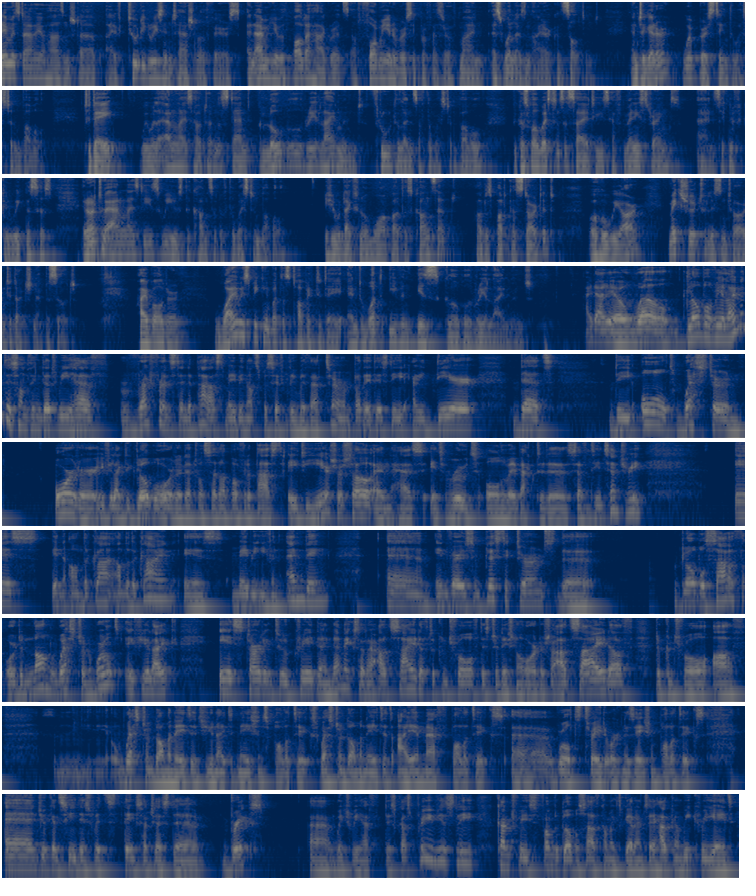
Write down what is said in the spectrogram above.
My name is Dario Hasenstab. I have two degrees in international affairs, and I'm here with Balder Hageraats, a former university professor of mine, as well as an IR consultant. And together, we're bursting the Western bubble. Today, we will analyze how to understand global realignment through the lens of the Western bubble, because while Western societies have many strengths and significant weaknesses, in order to analyze these, we use the concept of the Western bubble. If you would like to know more about this concept, how this podcast started, or who we are, make sure to listen to our introduction episode. Hi, Balder. Why are we speaking about this topic today, and what even is global realignment? Hi, Dario. Well, global realignment is something that we have referenced in the past, maybe not specifically with that term, but it is the idea that the old Western order, if you like, the global order that was set up over the past 80 years or so and has its roots all the way back to the 17th century, is in on decline on the decline is maybe even ending. And in very simplistic terms the global south or the non-western world if you like is starting to create dynamics that are outside of the control of this traditional order so outside of the control of Western dominated United Nations politics, Western dominated IMF politics, uh, World Trade Organization politics, and you can see this with things such as the BRICS, uh, which we have discussed previously, countries from the global south coming together and say, how can we create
